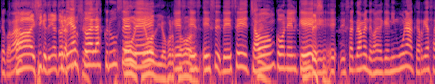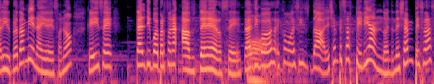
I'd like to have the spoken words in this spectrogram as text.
¿Te acordás? Ay, sí, que tenía que todas las tenía cruces. todas las cruces de, qué odio, por es- favor. es- ese- de ese chabón Sí. con el que eh, eh, exactamente con el que ninguna querría salir pero también hay de eso no que dice tal tipo de persona abstenerse tal Oh. tipo de- es como decís dale ya empezás peleando ¿entendés? ya empezás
